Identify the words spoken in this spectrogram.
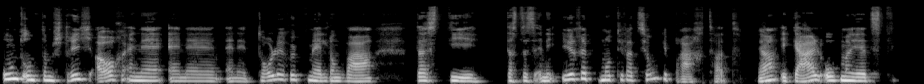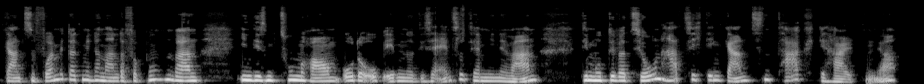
Und unterm Strich auch eine, eine, eine tolle Rückmeldung war, dass die dass das eine irre Motivation gebracht hat. Ja, egal, ob wir jetzt den ganzen Vormittag miteinander verbunden waren in diesem Zoom-Raum oder ob eben nur diese Einzeltermine waren. Die Motivation hat sich den ganzen Tag gehalten. Ja,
